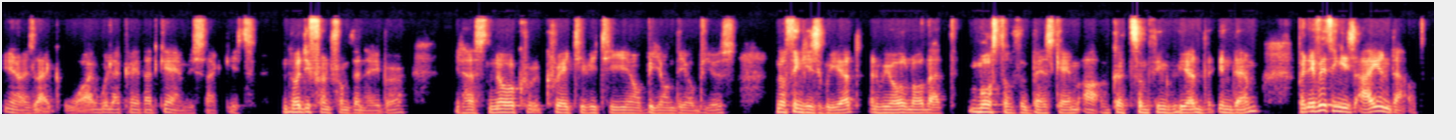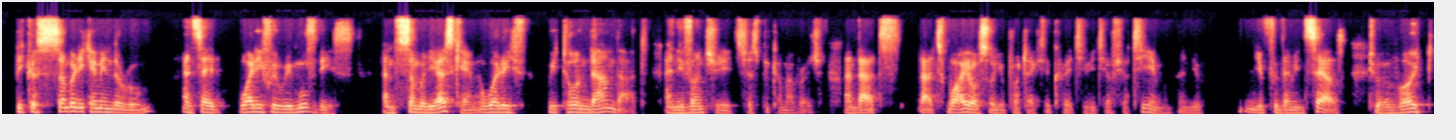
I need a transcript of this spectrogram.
you know, it's like, why would I play that game? It's like it's no different from the neighbor. It has no creativity, you know, beyond the obvious nothing is weird and we all know that most of the best game are got something weird in them but everything is ironed out because somebody came in the room and said what if we remove this and somebody else came and what if we tone down that and eventually it's just become average. And that's that's why also you protect the creativity of your team and you you put them in cells to avoid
